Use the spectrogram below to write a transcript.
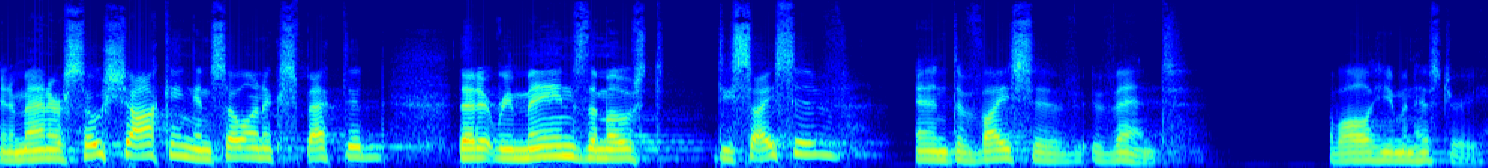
in a manner so shocking and so unexpected that it remains the most decisive and divisive event of all human history.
